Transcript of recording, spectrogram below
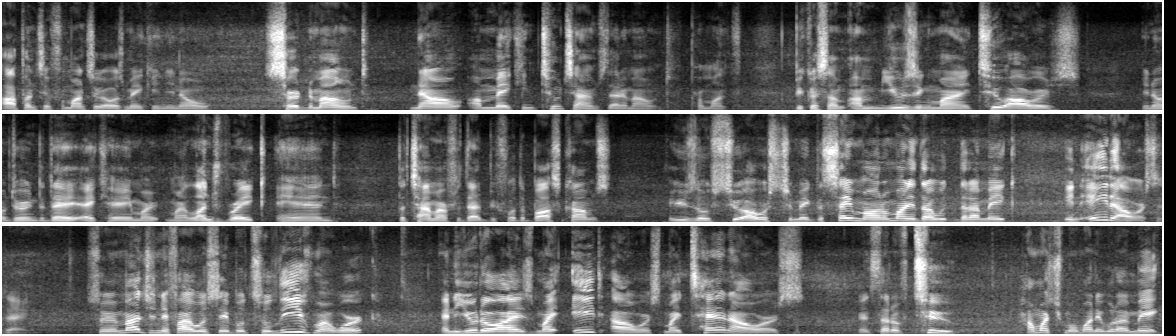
up until four months ago, I was making, you know, certain amount, now I'm making two times that amount per month because I'm, I'm using my two hours, you know, during the day, aka my, my lunch break and the time after that before the bus comes. I use those two hours to make the same amount of money that I, w- that I make in eight hours a day. So imagine if I was able to leave my work and utilize my eight hours, my 10 hours instead of two how much more money would I make?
